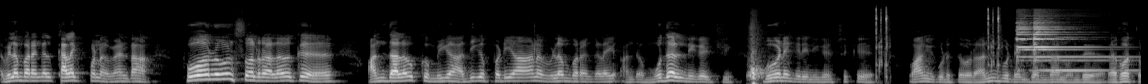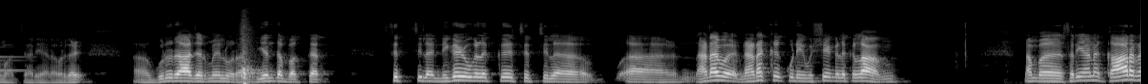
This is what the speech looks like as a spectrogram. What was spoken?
விளம்பரங்கள் கலெக்ட் பண்ண வேண்டாம். போதும்னு சொல்கிற அளவுக்கு அந்த அளவுக்கு மிக அதிகப்படியான விளம்பரங்களை அந்த முதல் நிகழ்ச்சி புவனகிரி நிகழ்ச்சிக்கு வாங்கி கொடுத்த ஒரு அன்பு நெஞ்சம் தான் வந்து ரகோத்தமாச்சாரியார் அவர்கள். குருராஜர் மேல் ஒரு அத்தியந்த பக்தர். சிற்சில நிகழ்வுகளுக்கு சிற்சில நடவ நடக்கக்கூடிய விஷயங்களுக்கெல்லாம் நம்ம சரியான காரண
